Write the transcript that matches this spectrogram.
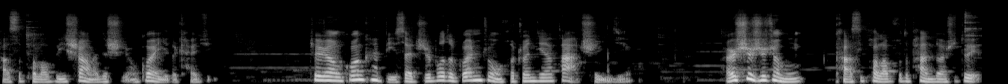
卡斯帕罗夫一上来就使用怪异的开局。这让观看比赛直播的观众和专家大吃一惊，而事实证明，卡斯帕劳夫的判断是对的。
